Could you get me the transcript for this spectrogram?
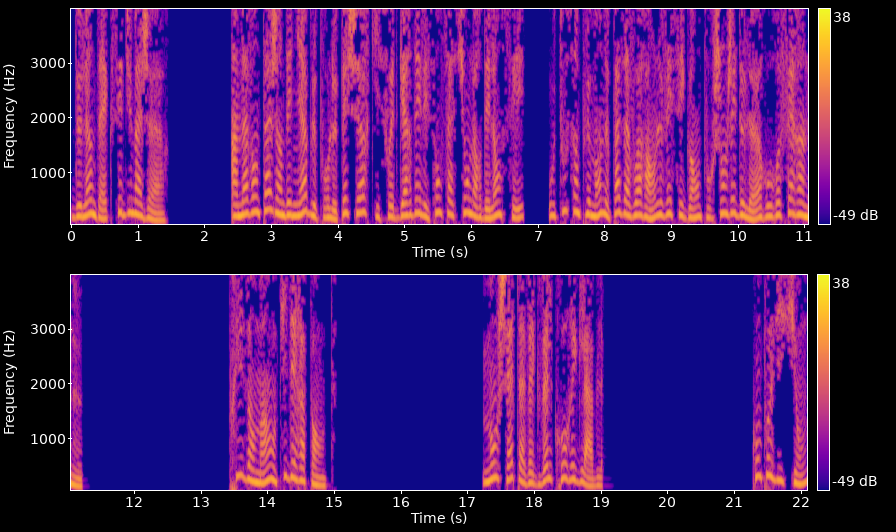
de l'index et du majeur. Un avantage indéniable pour le pêcheur qui souhaite garder les sensations lors des lancers, ou tout simplement ne pas avoir à enlever ses gants pour changer de l'heure ou refaire un nœud. Prise en main antidérapante. Manchette avec velcro réglable. Composition,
